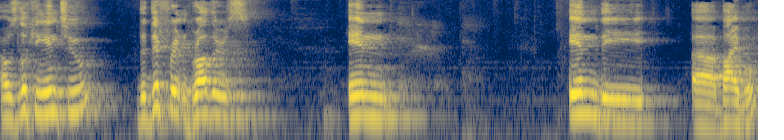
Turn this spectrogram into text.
I was looking into the different brothers in, in the uh, Bible,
